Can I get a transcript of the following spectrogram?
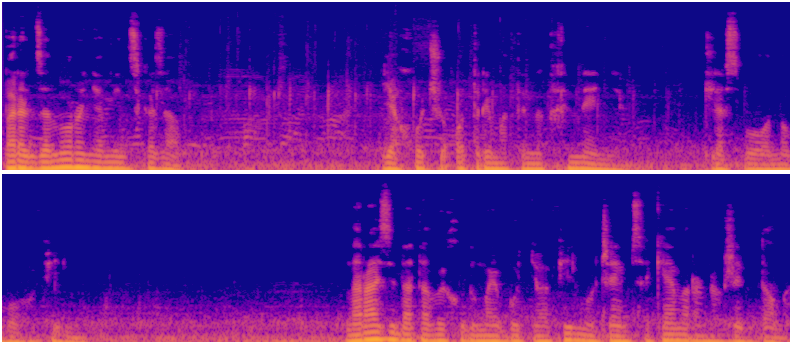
Перед зануренням він сказав: Я хочу отримати натхнення для свого нового фільму. Наразі дата виходу майбутнього фільму Джеймса Кемерона вже відома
